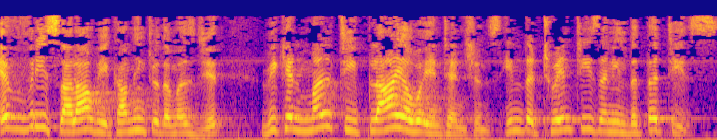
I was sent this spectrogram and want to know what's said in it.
Every salah we coming to the masjid, we can multiply our intentions in the 20s and in the 30s.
